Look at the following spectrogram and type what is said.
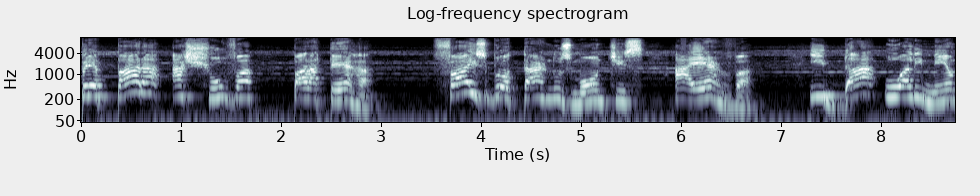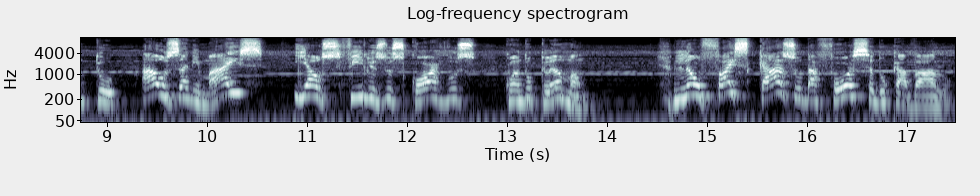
prepara a chuva para a terra, faz brotar nos montes a erva e dá o alimento aos animais e aos filhos dos corvos quando clamam. Não faz caso da força do cavalo,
